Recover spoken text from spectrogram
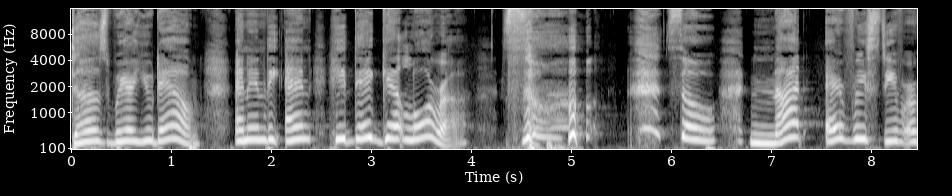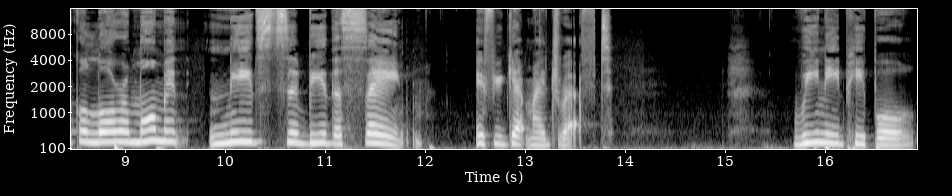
does wear you down. And in the end, he did get Laura. So, so not every Steve Urkel Laura moment needs to be the same, if you get my drift. We need people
